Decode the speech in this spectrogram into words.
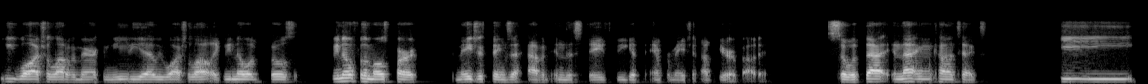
we watch a lot of American media. We watch a lot like we know what goes. We know for the most part the major things that happen in the states. We get the information up here about it. So with that, in that in context, he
